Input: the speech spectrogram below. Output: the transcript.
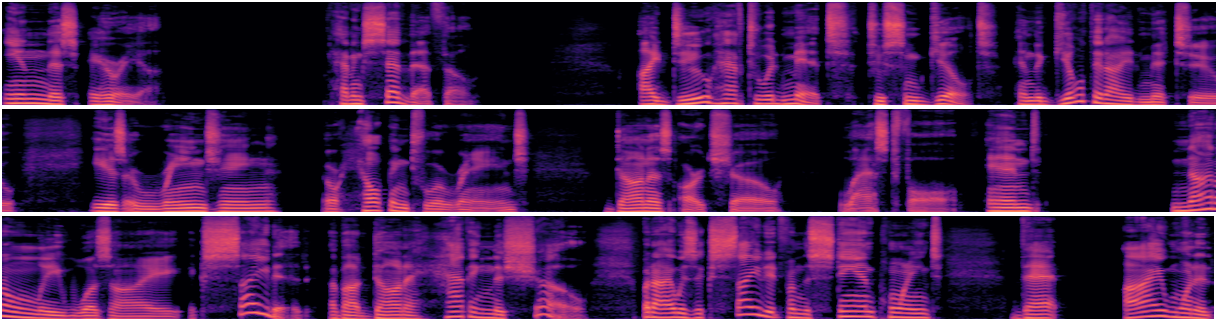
in this area. Having said that, though, I do have to admit to some guilt. And the guilt that I admit to is arranging or helping to arrange Donna's art show last fall. And not only was I excited about Donna having this show, but I was excited from the standpoint that I wanted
